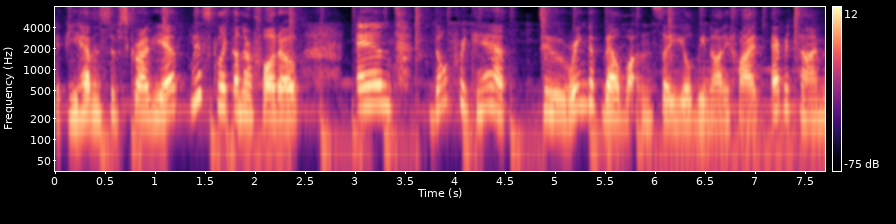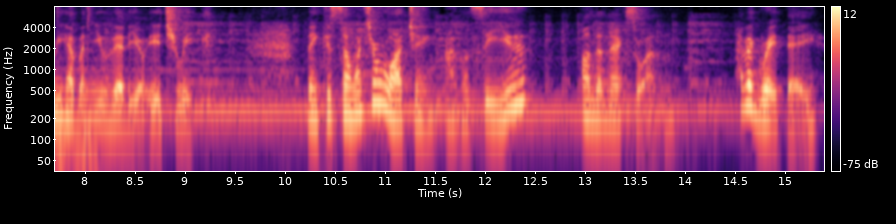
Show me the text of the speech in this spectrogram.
If you haven't subscribed yet, please click on our photo and don't forget to ring the bell button so you'll be notified every time we have a new video each week. Thank you so much for watching. I will see you on the next one. Have a great day.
